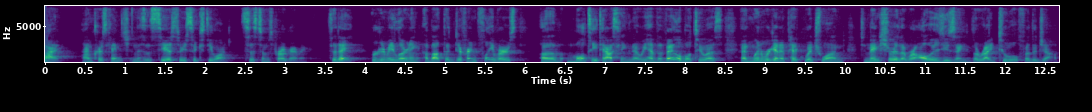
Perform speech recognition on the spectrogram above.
Hi, I'm Chris Kanich, and this is CS361 Systems Programming. Today, we're going to be learning about the different flavors of multitasking that we have available to us and when we're going to pick which one to make sure that we're always using the right tool for the job.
